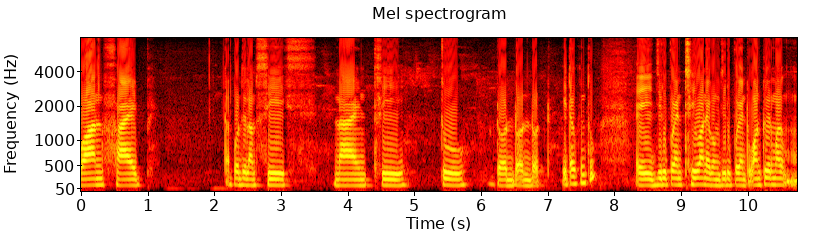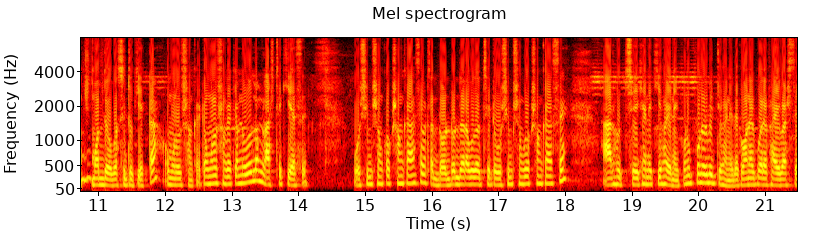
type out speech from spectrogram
ওয়ান ফাইভ, তারপর দিলাম six, nine, three, two, dot dot dot. এটাও কিন্তু এই জিরো পয়েন্ট থ্রি ওয়ান এবং জিরো পয়েন্ট ওয়ান টু এর মধ্যে অবস্থিত কি একটা অমূলক সংখ্যা। এটা অমূলক সংখ্যা কেমন বললাম লাস্টে কি আছে? অসীম সংখ্যক সংখ্যা আছে, অর্থাৎ ডট ডট দ্বারা বোঝাচ্ছে এটা অসীম সংখ্যক সংখ্যা আছে। আর হচ্ছে এখানে কি হয় নাই? কোনো পুনরাবৃত্তি হয়নি দেখো, অনেক পরে ফাইভ আসছে,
